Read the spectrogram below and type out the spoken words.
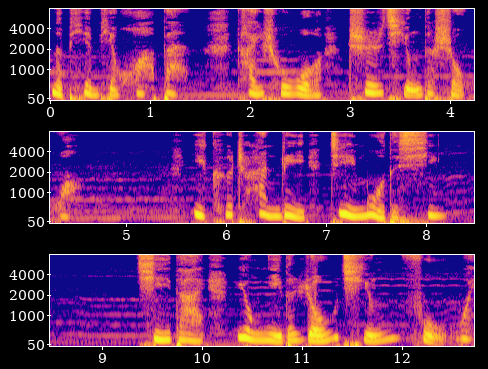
那片片花瓣，开出我痴情的守望。一颗颤栗寂寞的心，期待用你的柔情抚慰。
